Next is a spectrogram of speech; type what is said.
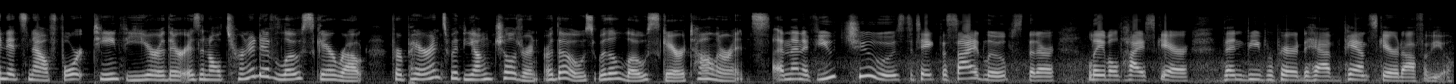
In its now 14th year, there is an alternative low scare route for parents with young children or those with a low scare tolerance. And then if you choose to take the side loops that are labeled high scare, then be prepared to have the pants scared off of you.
